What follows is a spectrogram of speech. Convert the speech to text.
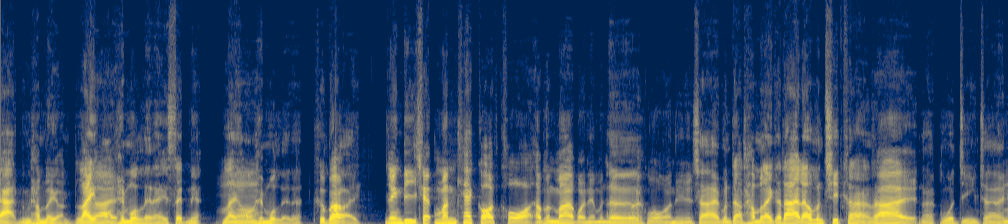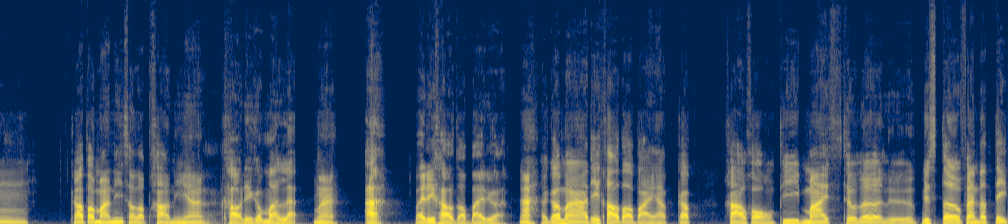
กาดมึงทำอะไรก่อนไล่ออกใช่ให้หมดเลยนะไอ้เซตเนี้ยไล่ออกให้หมดเลยนะคือแบบปล่อ ยยังดีแค่มันแค่กอดคอถ้ามันมากกว่านี้มันจะเออน่ากลัวกว่านี้ ใช่ มันจะทำอะไรก็ได้แล้วมันชิดขนาดนั้นใช่น่ากลัวจริงใช่อืมก็ประมาณนี้สำหรับข่าวนี้ฮะข่าวนี้ก็มันแล้วมาอะไปที่ข่าวต่อไปดีกว่าอะแล้วก็มาที่ข่าวต่อไปครับกับข่าวของพี่ Miles Teller หรือ Mr. Fantastic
